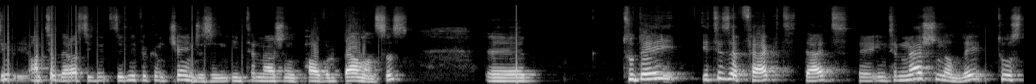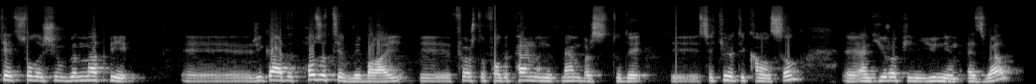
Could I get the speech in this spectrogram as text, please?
until there are significant changes in international power balances. Uh, today, it is a fact that uh, internationally, two-state solution will not be uh, regarded positively by, uh, first of all, the permanent members to the uh, Security Council uh, and European Union as well.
